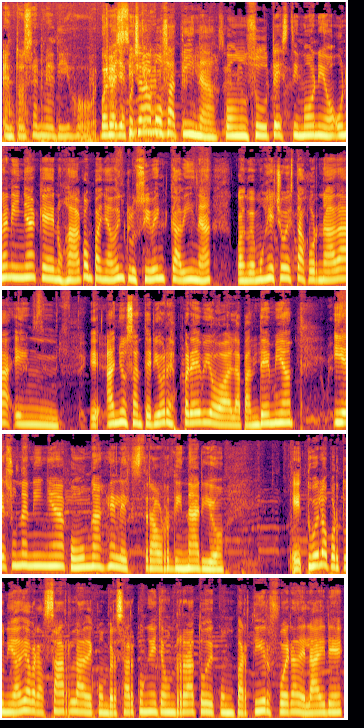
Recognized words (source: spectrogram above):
Entonces me dijo... Bueno, ya escuchábamos a Tina con su testimonio, una niña que nos ha acompañado inclusive en cabina cuando hemos hecho esta jornada en eh, años anteriores, previo a la pandemia, y es una niña con un ángel extraordinario. Eh, tuve la oportunidad de abrazarla, de conversar con ella un rato, de compartir fuera del aire,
